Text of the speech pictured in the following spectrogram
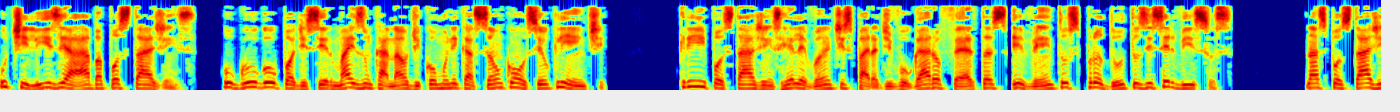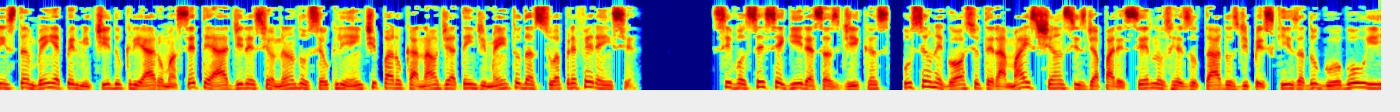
Utilize a aba Postagens. O Google pode ser mais um canal de comunicação com o seu cliente. Crie postagens relevantes para divulgar ofertas, eventos, produtos e serviços. Nas postagens também é permitido criar uma CTA direcionando o seu cliente para o canal de atendimento da sua preferência. Se você seguir essas dicas, o seu negócio terá mais chances de aparecer nos resultados de pesquisa do Google e,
